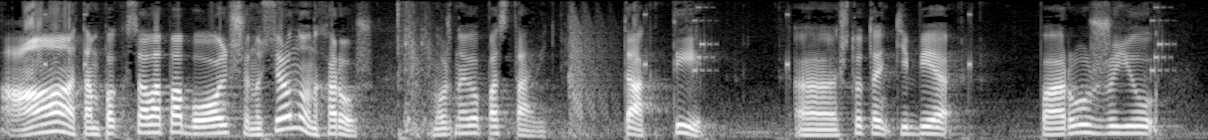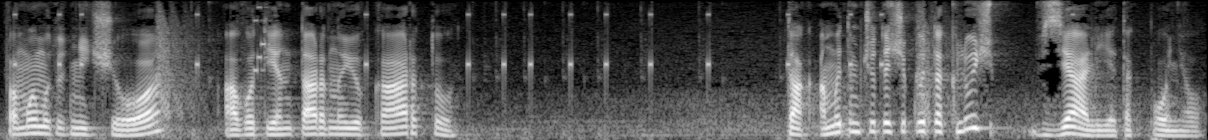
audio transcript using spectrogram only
А, там стало побольше, но все равно он хорош. Можно его поставить. Так, ты, э, что-то тебе по оружию, по-моему, тут ничего. А вот янтарную карту... Так, а мы там что-то еще какой-то ключ взяли, я так понял.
